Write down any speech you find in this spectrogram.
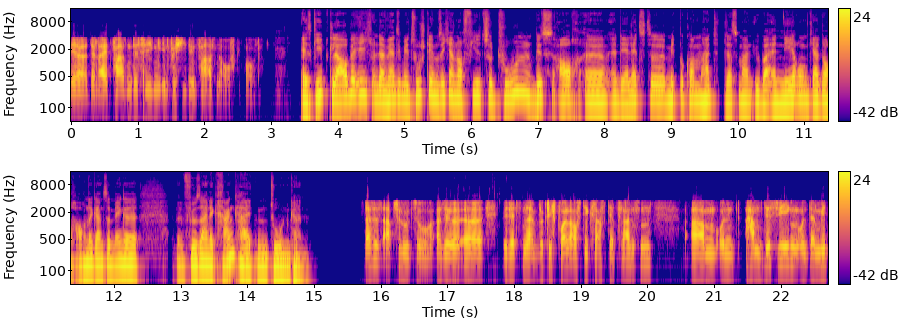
der, der Leitfaden deswegen in verschiedenen Phasen aufgebaut. Es gibt, glaube ich, und da werden Sie mir zustimmen, sicher noch viel zu tun, bis auch äh, der Letzte mitbekommen hat, dass man über Ernährung ja doch auch eine ganze Menge äh, für seine Krankheiten tun kann. Das ist absolut so. Also äh, wir setzen da wirklich voll auf die Kraft der Pflanzen ähm, und haben deswegen und damit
